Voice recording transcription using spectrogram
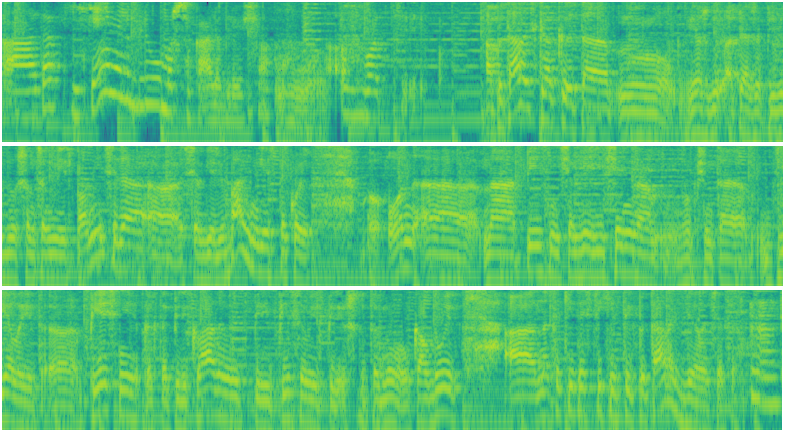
а так Есенина люблю, Маршака люблю еще. Вот. А пыталась как это, я же опять же приведу шансонье-исполнителя, э, Сергей Любавин есть такой, он э, на песни Сергея Есенина, в общем-то, делает э, песни, как-то перекладывает, переписывает, пере- что-то, ну, колдует. А на какие-то стихи ты пыталась сделать это? Нет.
